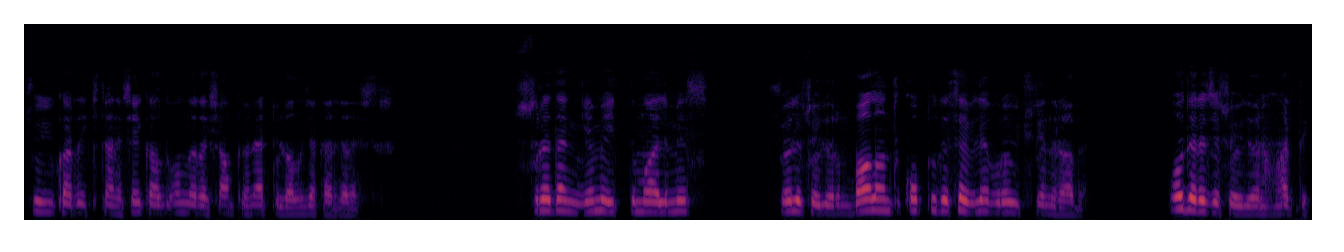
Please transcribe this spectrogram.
şu yukarıda iki tane şey kaldı. Onları da şampiyon her türlü alacak arkadaşlar. Süreden yeme ihtimalimiz şöyle söylüyorum. Bağlantı koptu dese bile bura 3 denir abi. O derece söylüyorum artık.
